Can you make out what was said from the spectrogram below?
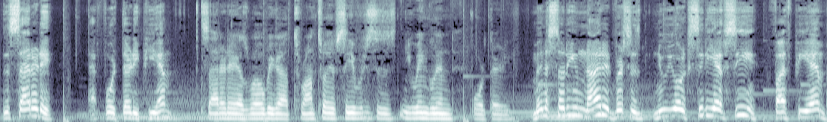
this Saturday at 4:30 p.m. Saturday as well we got Toronto FC versus New England 4:30. Minnesota United versus New York City FC 5 p.m.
